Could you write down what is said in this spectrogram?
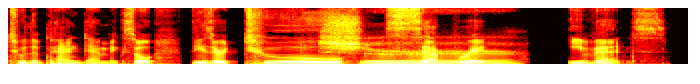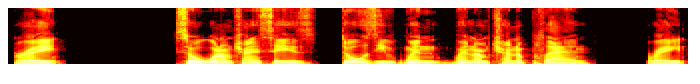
to the pandemic. So these are two separate events, right? So what I'm trying to say is those e- when when I'm trying to plan, right?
